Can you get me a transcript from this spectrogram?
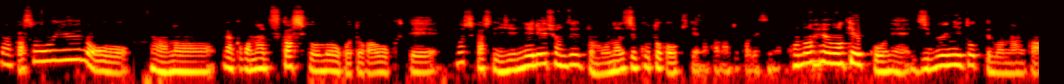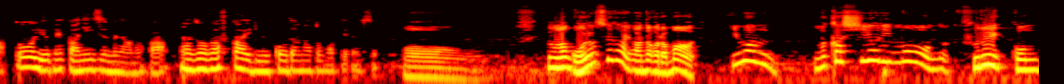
なんかそういうのを、あの、なんかこう懐かしく思うことが多くて、もしかしてジェネレーション Z も同じことが起きてるのかなとかですね。この辺は結構ね、自分にとってもなんか、どういうメカニズムなのか、謎が深い流行だなと思ってるんですよ。ああ。でもなんか親世代、あ、だからまあ、今昔よりも古いコン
